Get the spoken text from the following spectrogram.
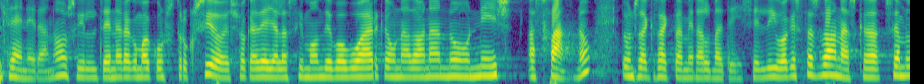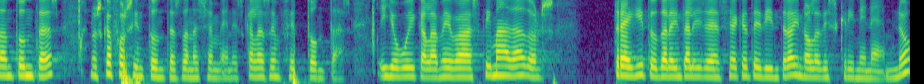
de gènere, no? o sigui, el gènere com a construcció, això que deia la Simone de Beauvoir que una dona no neix, es fa. No? Doncs exactament el mateix. Ell diu, aquestes dones que semblen tontes, no és que fossin tontes de naixement, és que les hem fet tontes. I jo vull que la meva estimada doncs, tregui tota la intel·ligència que té dintre i no la discriminem. No?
